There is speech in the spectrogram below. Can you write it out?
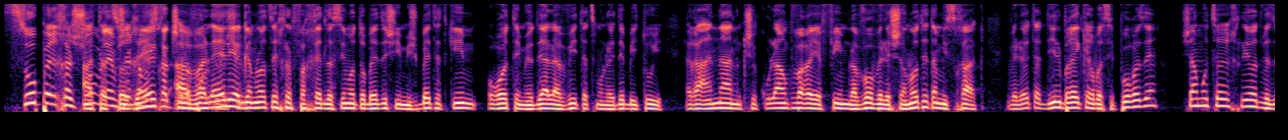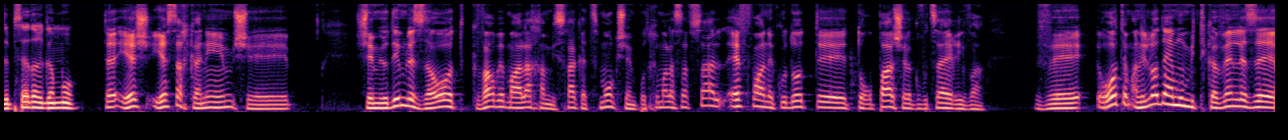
סופר חשוב אתה להמשך צודק, המשחק של אבל הפועל אליה באר שבע. גם לא צריך לפחד לשים אותו באיזושהי משבצת, כי אם רותם יודע להביא את עצמו לידי ביטוי רענן, כשכולם כבר עייפים, לבוא ולשנות את המשחק ולהיות ה deal breaker בסיפור הזה, שם הוא צריך להיות, וזה בסדר גמור. תראה, יש, יש שחקנים ש... שהם יודעים לזהות כבר במהלך המשחק עצמו, כשהם פותחים על הספסל, איפה הנקודות אה, תורפה של הקבוצה היריבה. ורותם, אני לא יודע אם הוא מתכוון לזה,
